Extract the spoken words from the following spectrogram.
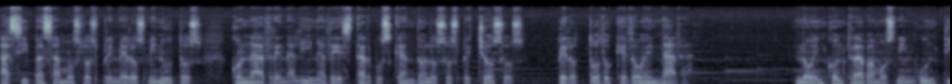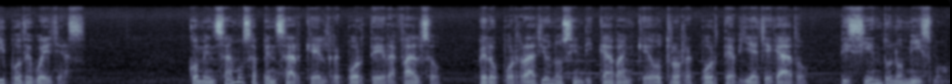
Así pasamos los primeros minutos con la adrenalina de estar buscando a los sospechosos, pero todo quedó en nada. No encontrábamos ningún tipo de huellas. Comenzamos a pensar que el reporte era falso, pero por radio nos indicaban que otro reporte había llegado, diciendo lo mismo.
